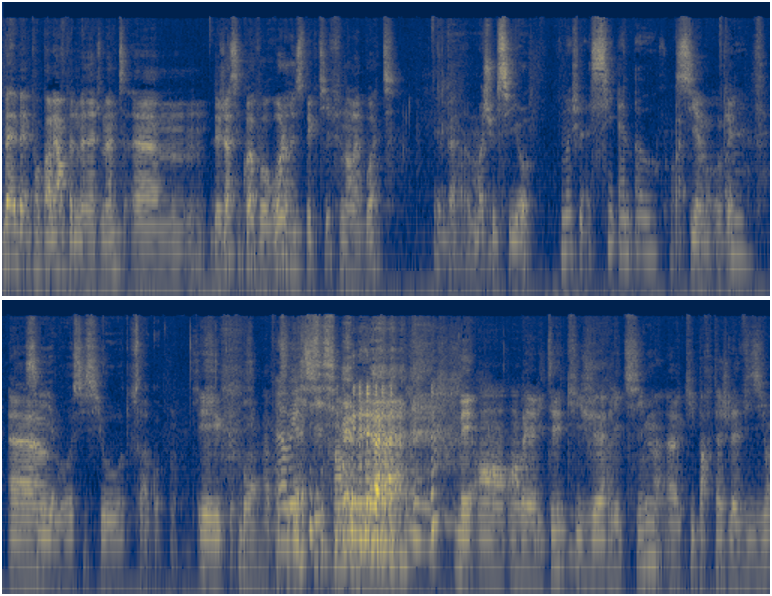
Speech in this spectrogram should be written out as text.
Ben, ben, pour parler un peu de management, euh, déjà, c'est quoi vos rôles respectifs dans la boîte? Et ben, moi, je suis le CEO. Moi, je suis la CMO. Ouais. CMO, ok. Ouais. Euh, CMO, CCO, tout ça, quoi. Et bon, après Ah c'est oui. hein, mais, euh, mais en, en réalité, qui gère les teams, euh, qui partage la vision,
